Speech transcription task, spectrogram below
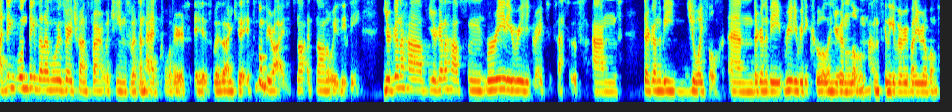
I think one thing that I'm always very transparent with teams within headquarters is with like it's a bumpy ride. It's not it's not always easy. You're gonna have you're gonna have some really really great successes, and they're going to be joyful and they're going to be really, really cool and you're going to love them and it's going to give everybody a real bump.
